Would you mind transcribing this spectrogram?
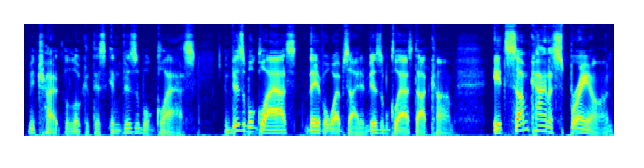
Let me try to look at this invisible glass. Invisible glass. They have a website, invisibleglass.com. It's some kind of spray on.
